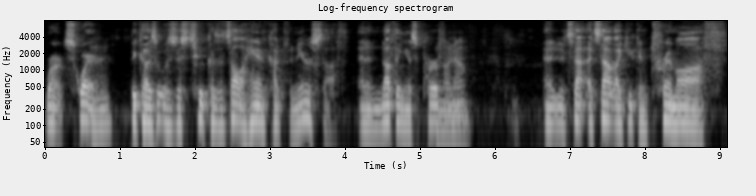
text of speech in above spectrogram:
weren't square Mhm. because it was just too because it's all hand cut veneer stuff and nothing is perfect. Oh no. And it's not it's not like you can trim off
